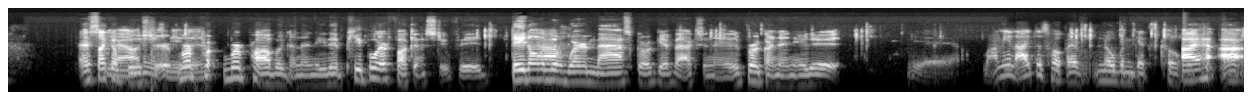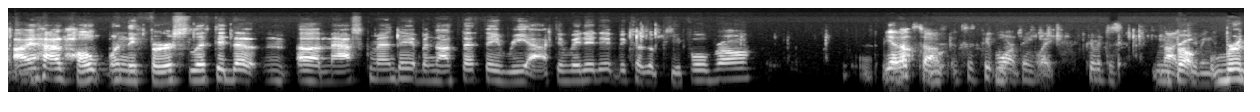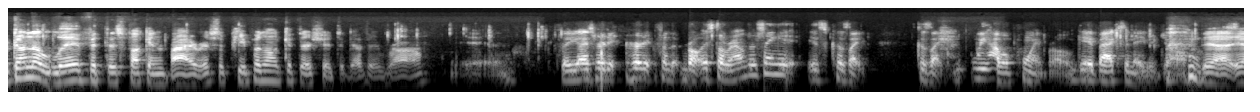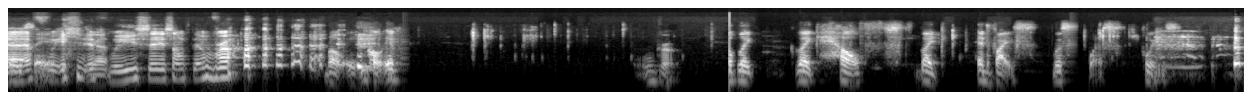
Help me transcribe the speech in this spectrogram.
It's like Yeah, I a don't think it's booster. We're needed. pro- we're probably gonna need it. People are fucking stupid. They don't Ah. even wear masks or get vaccinated. We're gonna need it. Yeah. I mean, I just hope no one gets COVID. I like I, I had hope when they first lifted the mm, uh mask mandate, but not that they reactivated it because of people, bro. yeah, that's tough. It's just people weren't being like people just not bro, giving. we're gonna live with this fucking virus if people don't get their shit together, bro. Yeah. So you guys heard it heard it from the bro. It's the rounds are saying it. It's because like because like we have a point, bro. Get vaccinated, y'all. Yeah, Stay yeah. If we if Yep. we say something, bro, bro. Bro, if bro. like like health like advice, listen to us, please.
